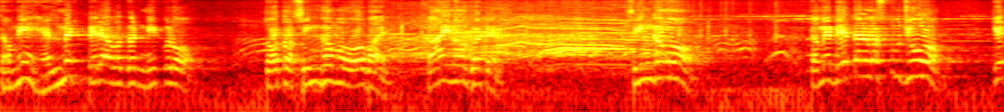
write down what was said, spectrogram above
તમે હેલ્મેટ પહેર્યા વગર નીકળો, તો તો સિંઘમો હો ભાઈ, કાંઈ ન ઘટે. સિંઘમો, તમે બે ત્રણ વસ્તુ જુઓ કે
